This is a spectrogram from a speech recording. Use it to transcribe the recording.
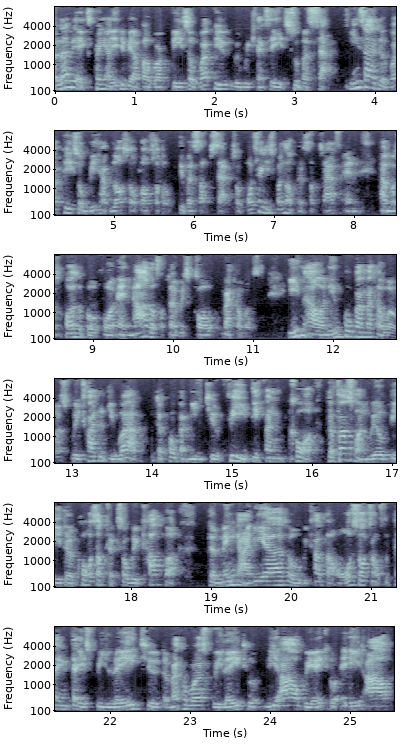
Let me explain a little bit about Web3. So Web3, we can say is superset. Inside the Web3, so we have lots of lots of different subsets. So blockchain is one of the subsets, and I'm responsible for another subset which is called Metaverse. In our new program Metaverse, we try to divide the program into three different core. The first one will be the core subject. So we cover the main idea, so we cover all sorts of things that is related to the metaverse, related to VR, related to AR,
